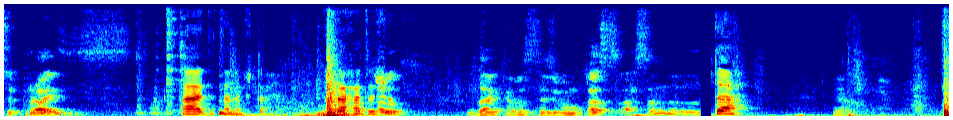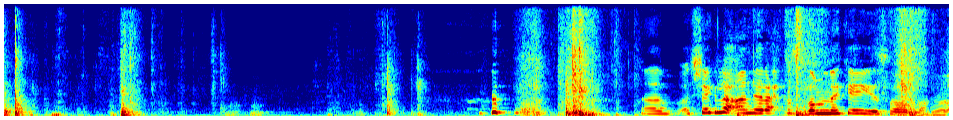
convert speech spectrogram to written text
سربرايز هادي تنفتح. افتح حتى شوف ذاك بس تجيب مقص أحسن ال... افتح يا. آه، شكلها اني راح تصدمنا كيس والله ها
